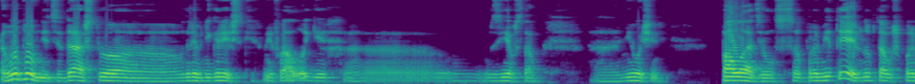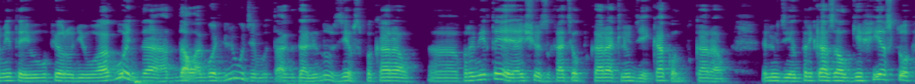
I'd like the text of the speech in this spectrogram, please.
Вы помните, да, что э, в древнегреческих мифологиях э, Зевс там э, не очень поладил с Прометеем, ну, потому что Прометей упер у него огонь, да, отдал огонь людям и так далее. Ну, Зевс покарал э, Прометея, а еще захотел покарать людей. Как он покарал людей? Он приказал Гефесту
